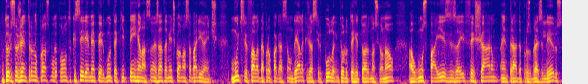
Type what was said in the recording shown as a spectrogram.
Doutor, o senhor já entrou no próximo ponto, que seria a minha pergunta, que tem relação exatamente com a nossa variante. Muito se fala da propagação dela, que já circula em todo o território nacional. Alguns países aí fecharam a entrada para os brasileiros,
